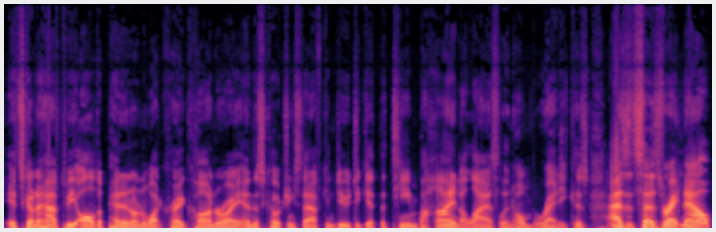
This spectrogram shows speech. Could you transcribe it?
it's going to have to be all dependent on what Craig Conroy and this coaching staff can do to get the team behind Elias Lindholm ready. Because as it says right now,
